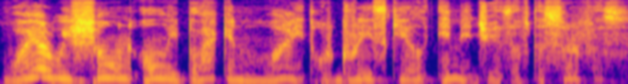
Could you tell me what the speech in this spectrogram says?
Why are we shown only black and white or grayscale images of the surface?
